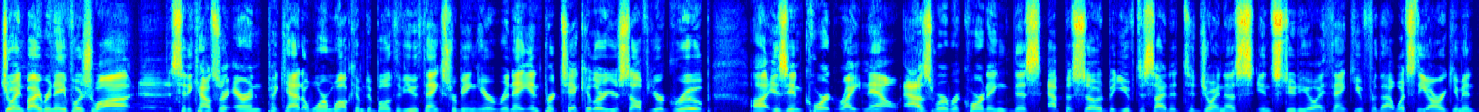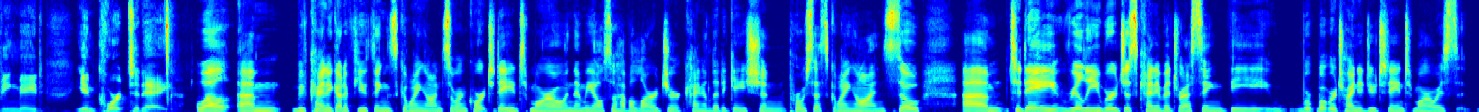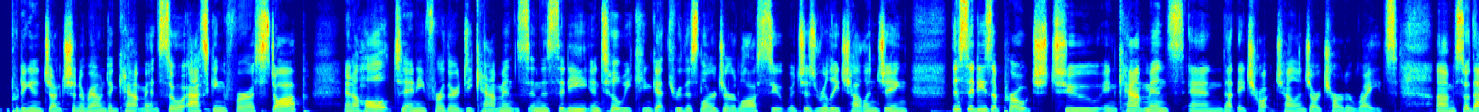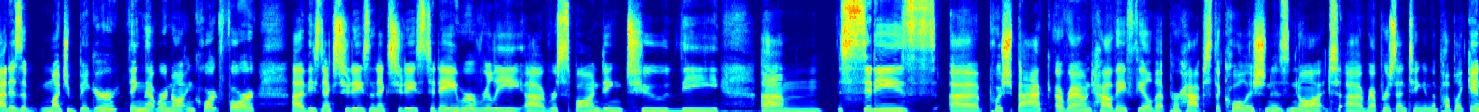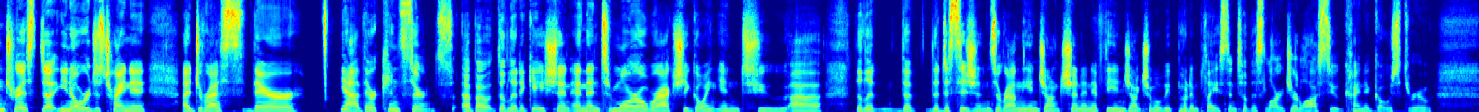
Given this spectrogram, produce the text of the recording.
Joined by Renee Vaugeois, uh, City Councilor Aaron Paquette. A warm welcome to both of you. Thanks for being here. Renee, in particular, yourself, your group uh, is in court right now as we're recording this episode, but you've decided to join us in studio. I thank you for that. What's the argument being made in court today? Well, um, we've kind of got a few things going on. So we're in court today and tomorrow, and then we also have a larger kind of litigation process going on. So um, today, really, we're just kind of addressing the what we're trying to do today and tomorrow is putting an injunction around encampments. So asking for a stop and a halt to any further decampments in the city until we can get through this larger lawsuit, which is really challenging the city's approach to encampments and that they ch- challenge our charter rights. Um, so that is a much bigger thing that we're not in court for uh, these next two days. The next two days today, we're really uh, responding to the um, city's uh, pushback around how they feel that perhaps the coalition is not uh, representing in the public interest. Uh, you know, we're just trying to address their yeah, their concerns about the litigation. And then tomorrow we're actually going into uh, the, the, the decisions around the injunction and if the injunction will be put in place until this larger lawsuit kind of goes through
